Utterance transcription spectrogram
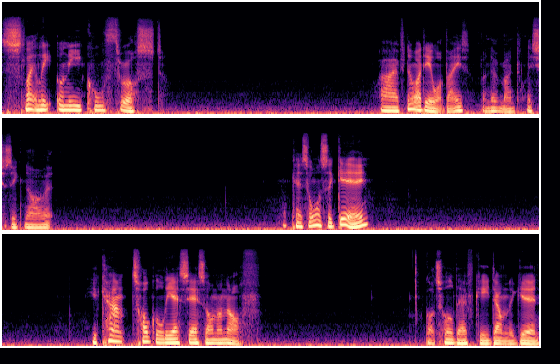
slightly unequal thrust. I have no idea what that is, but never mind, let's just ignore it. Okay, so once again, you can't toggle the SS on and off. Got to hold the F key down again.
